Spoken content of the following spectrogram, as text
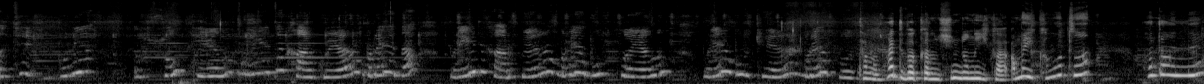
ate, buraya su koyalım buraya da kar koyalım buraya da buraya da kar koyalım buraya buz koyalım buraya buz koyalım buraya buz Tamam hadi bakalım şimdi onu yıka. Ama yıkamadın. Hadi anne.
